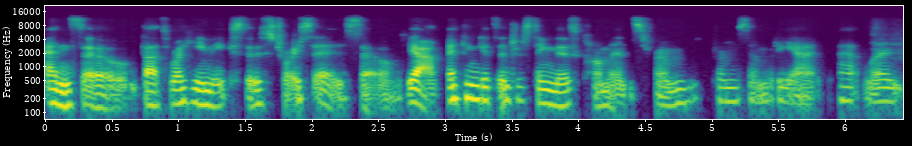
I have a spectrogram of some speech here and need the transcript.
and so that's why he makes those choices so yeah i think it's interesting those comments from from somebody at at lunch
